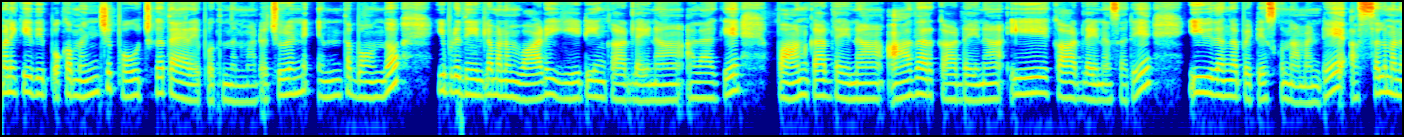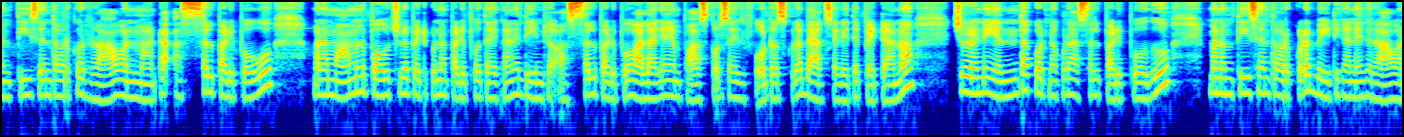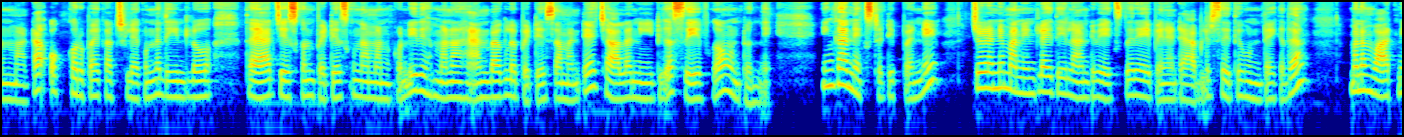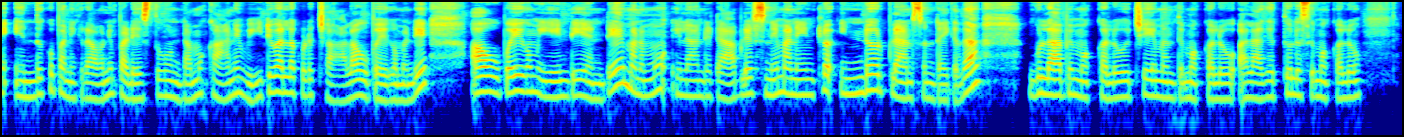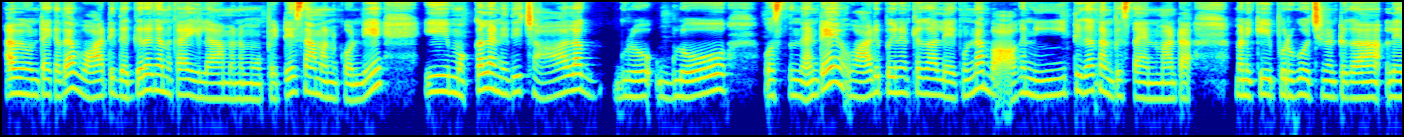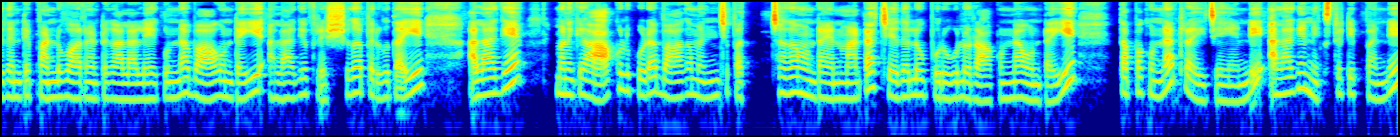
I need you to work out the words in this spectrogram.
మనకి ఇది ఒక మంచి పౌచ్గా తయారైపోతుంది అనమాట చూడండి ఎంత బాగుందో. ఇప్పుడు దీంట్లో మనం వాడే ఏటీఎం కార్డులైనా అలాగే పాన్ కార్డు అయినా ఆధార్ కార్డు అయినా ఏ కార్డులు అయినా సరే ఈ విధంగా పెట్టేసుకున్నామంటే అస్సలు మనం తీసేంత వరకు రావన్నమాట. అస్సలు పడిపోవు. మనం మామూలు పౌచ్లో పెట్టుకున్న పడిపోతాయి కానీ దీంట్లో అస్సలు పడిపోవు. అలాగే నేను పాస్పోర్ట్ సైజ్ ఫొటోస్ కూడా బ్యాక్ సైడ్ అయితే పెట్టాను. చూడండి ఎంత కొట్టినా కూడా అస్సలు పడిపోదు. మనం తీసేంత వరకు కూడా బయటికి అనేది రావన్నమాట. ఒక్క రూపాయి ఖర్చు లేకుండా దీంట్లో తయారు చేసుకొని పెట్టేసుకున్నాం అనుకోండి ఇది మన హ్యాండ్ బ్యాగ్లో పెట్టేసామంటే చాలా నీట్గా సేఫ్గా ఉంటుంది. ఇంకా నెక్స్ట్ టిప్ అండి. చూడండి మన ఇంట్లో అయితే ఇలాంటివి ఎక్స్పైరీ అయిపోయిన ట్యాబ్లెట్స్ అయితే ఉంటాయి కదా. మనం వాటిని ఎందుకు పనికిరావని పడేస్తూ ఉంటాము. కానీ వీటి వల్ల కూడా చాలా ఉపయోగం అండి. ఆ ఉపయోగం ఏంటి అంటే మనము ఇలాంటి ట్యాబ్లెట్స్ని మన ఇంట్లో ఇండోర్ ప్లాంట్స్ ఉంటాయి కదా. గులాబీ మొక్కలు చేమంతి మొక్కలు అలాగే తులసి మొక్కలు అవి ఉంటాయి కదా. వాటి దగ్గర కనుక ఇలా మనము పెట్టేసామనుకోండి ఈ మొక్కలు అనేది చాలా గ్లో గ్లో వస్తుంది. అంటే వాడిపోయినట్లుగా లేకుండా బాగా బాగా నీట్గా కనిపిస్తాయి అన్నమాట మనకి పురుగు వచ్చినట్టుగా లేదంటే పండు వారినట్టుగా అలా లేకుండా బాగుంటాయి. అలాగే ఫ్రెష్గా పెరుగుతాయి. అలాగే మనకి ఆకులు కూడా బాగా మంచి పచ్చగా ఉంటాయన్నమాట. చెదలు పురుగులు రాకుండా ఉంటాయి. తప్పకుండా ట్రై చేయండి. అలాగే నెక్స్ట్ టిప్ అండి.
